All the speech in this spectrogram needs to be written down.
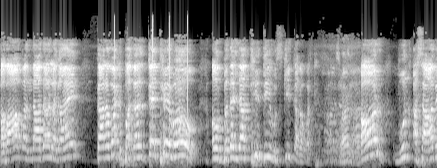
اب آپ اندازہ لگائیں کروٹ بدلتے تھے وہ اور بدل جاتی تھی اس کی کروٹ۔ اور ان اصحاب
